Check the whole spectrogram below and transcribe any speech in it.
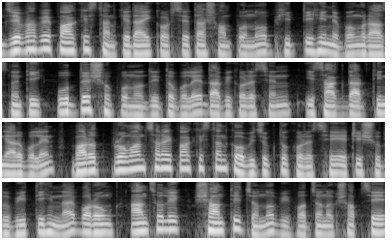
যেভাবে পাকিস্তানকে দায়ী করছে তা সম্পূর্ণ ভিত্তিহীন এবং রাজনৈতিক উদ্দেশ্য প্রণোদিত বলে দাবি করেছেন ইসাকদার তিনি আরও বলেন, ভারত প্রমাণ ছাড়াই পাকিস্তানকে অভিযুক্ত করেছে, এটি শুধু ভিত্তিহীন নয়, বরং আঞ্চলিক শান্তির জন্য বিপজ্জনক। সবচেয়ে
